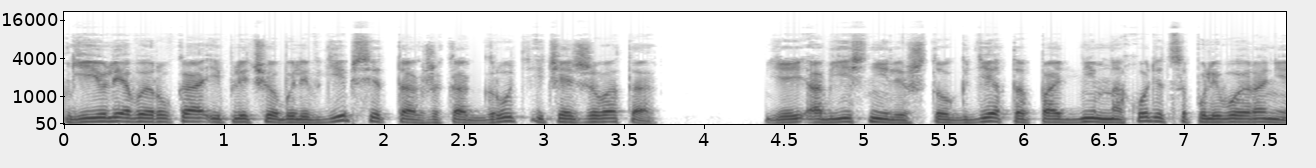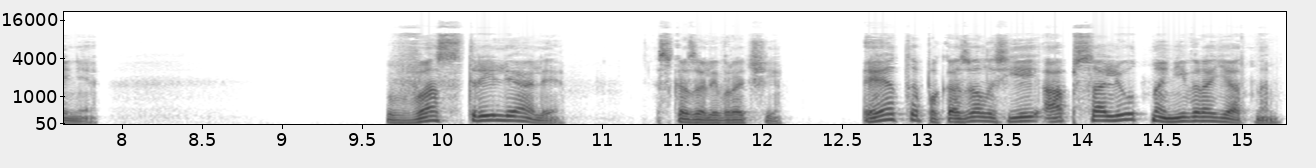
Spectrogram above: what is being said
Ее левая рука и плечо были в гипсе, так же, как грудь и часть живота. Ей объяснили, что где-то под ним находится пулевое ранение — «В вас стреляли», — сказали врачи. Это показалось ей абсолютно невероятным.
